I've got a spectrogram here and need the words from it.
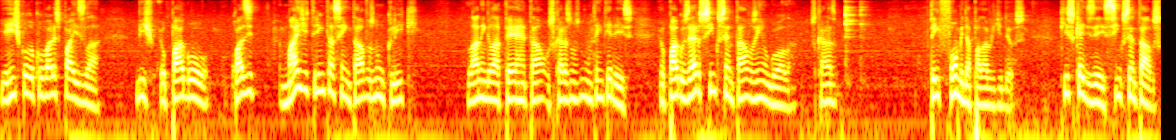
E a gente colocou vários países lá. Bicho, eu pago quase mais de 30 centavos num clique. Lá na Inglaterra e tal, os caras não, não têm interesse. Eu pago 0,5 centavos em Angola. Os caras têm fome da palavra de Deus. O que isso quer dizer? 5 centavos.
